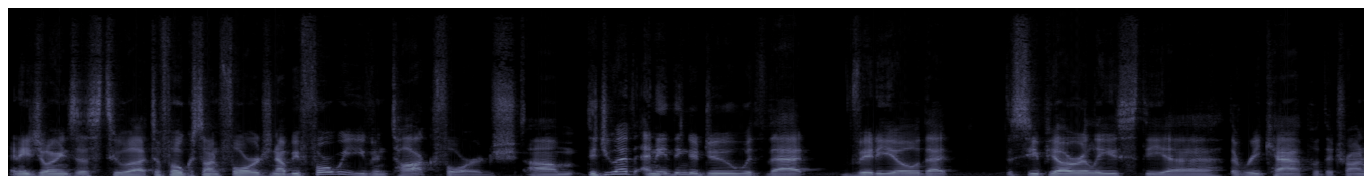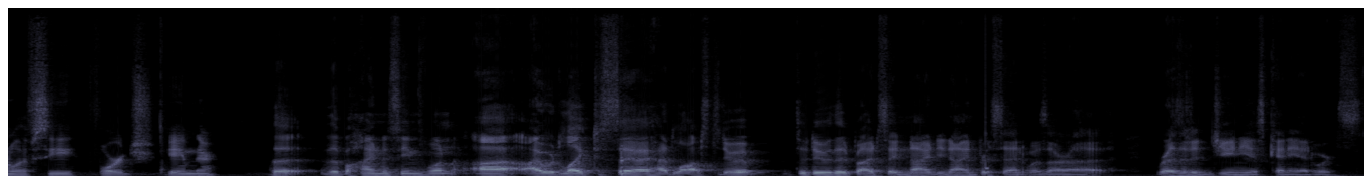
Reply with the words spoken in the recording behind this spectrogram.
and he joins us to uh, to focus on Forge. Now, before we even talk Forge, um, did you have anything to do with that video that the CPL released, the uh, the recap of the Toronto FC Forge game there? The the behind the scenes one. Uh, I would like to say I had lots to do it to do with it, but I'd say ninety nine percent was our uh, resident genius Kenny Edwards.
